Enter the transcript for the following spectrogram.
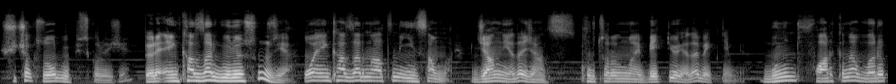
Şu çok zor bir psikoloji. Böyle enkazlar görüyorsunuz ya. O enkazların altında insan var. Canlı ya da cansız. Kurtarılmayı bekliyor ya da beklemiyor. Bunun farkına varıp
